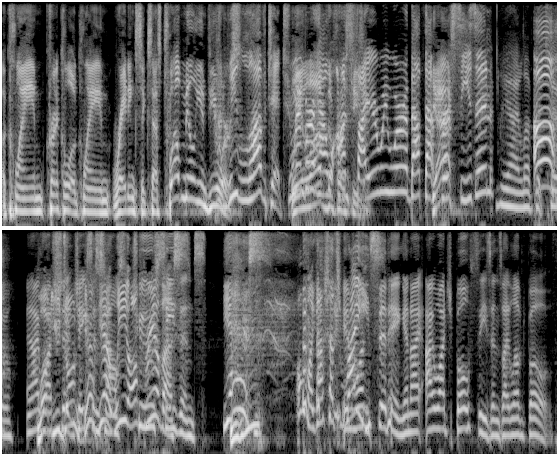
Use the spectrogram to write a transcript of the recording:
acclaim, critical acclaim, rating success, twelve million viewers. We loved it. Remember loved how on season. fire we were about that Yes. first season? Yeah, I loved it Oh. too. And I Love- watched you it. don't- Jason's yes. Yeah, house, we all two three of us. seasons Yes. oh my gosh, that's in one right. sitting, and I I watched both seasons. I loved both.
